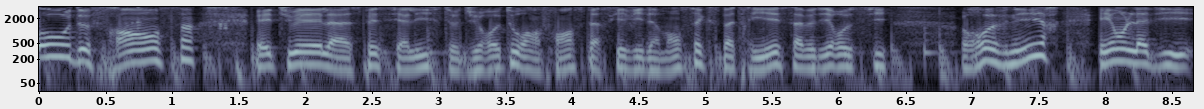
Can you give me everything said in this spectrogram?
Hauts-de-France, et tu es la spécialiste du retour en France, parce qu'évidemment, s'expatrier, ça veut dire aussi revenir. Et on l'a dit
